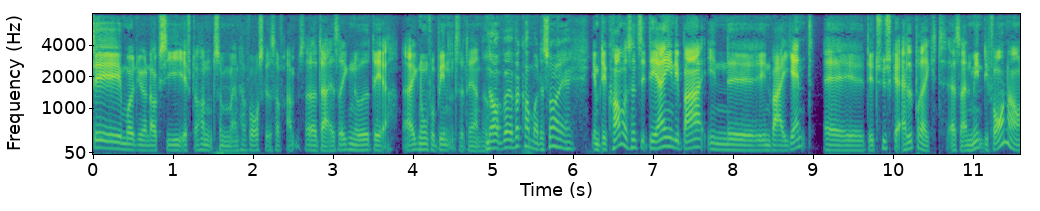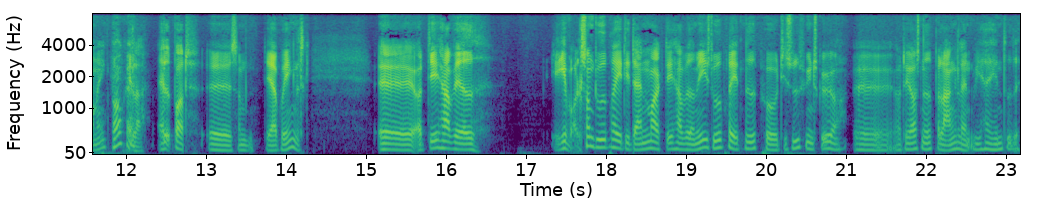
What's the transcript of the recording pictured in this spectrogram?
det må jeg jo nok sige efterhånden, som man har forsket sig frem, så der er altså ikke noget der. Der er ikke nogen forbindelse dernede. Nå, hvad, hvad kommer det så af? Jamen det kommer sådan set, det er egentlig bare en, øh, en variant af det tyske Albrecht, altså almindelig fornavn, ikke? Okay. Eller Albert, øh, som det er på engelsk. Øh, og det har været ikke voldsomt udbredt i Danmark, det har været mest udbredt nede på de sydfynske øer, øh, og det er også nede på Langeland, vi har hentet det.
